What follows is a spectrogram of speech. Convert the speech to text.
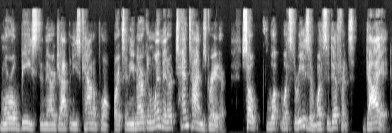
more obese than their Japanese counterparts, and the American women are 10 times greater. So, what, what's the reason? What's the difference? Diet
